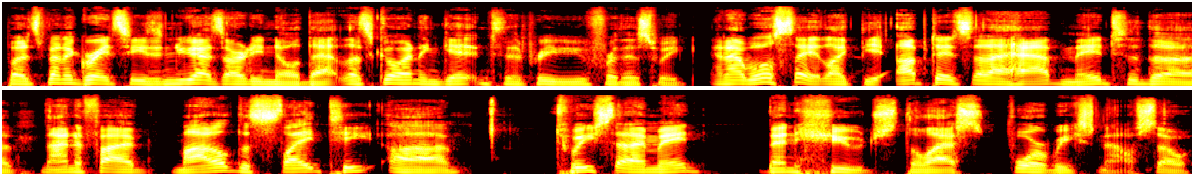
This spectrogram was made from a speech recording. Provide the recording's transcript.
But it's been a great season. You guys already know that. Let's go ahead and get into the preview for this week. And I will say, like the updates that I have made to the 9 to 5 model, the slight t- uh, tweaks that I made, been huge the last four weeks now. So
